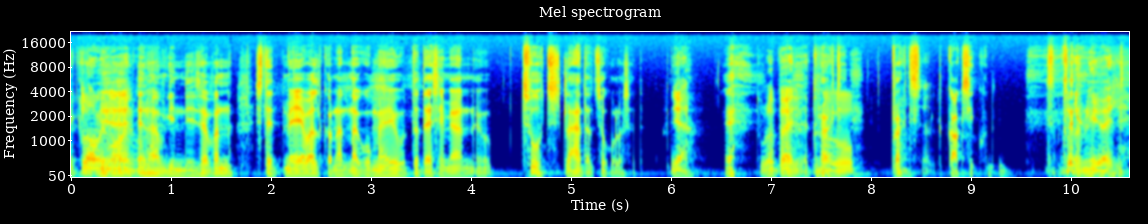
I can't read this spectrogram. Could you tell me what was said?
reklaamimaailma. enam kinni ei saa panna, sest et meie valdkonnad, nagu me ju tõdesime, on ju suhteliselt lähedalt sugulased. jah yeah. yeah., tuleb välja, et Prakti nagu praktiliselt kaksikud tuleb nii välja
